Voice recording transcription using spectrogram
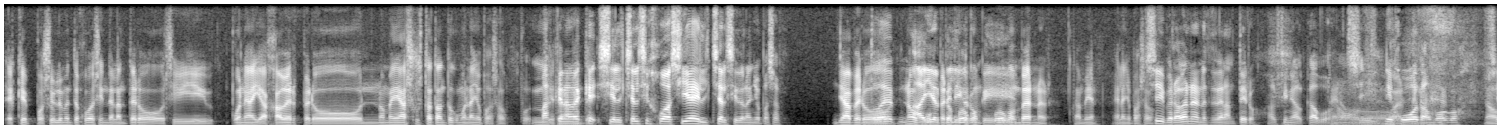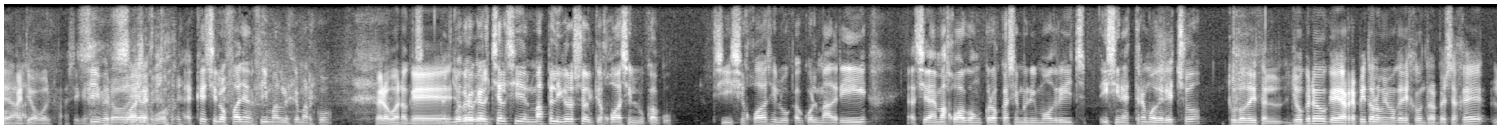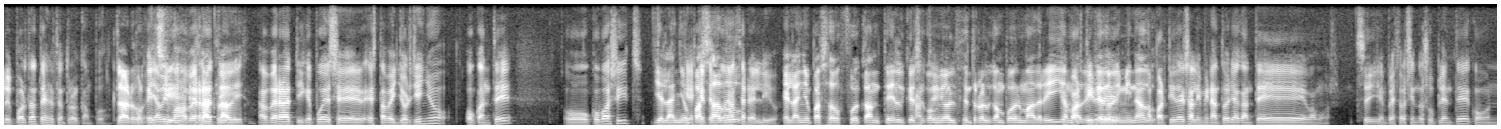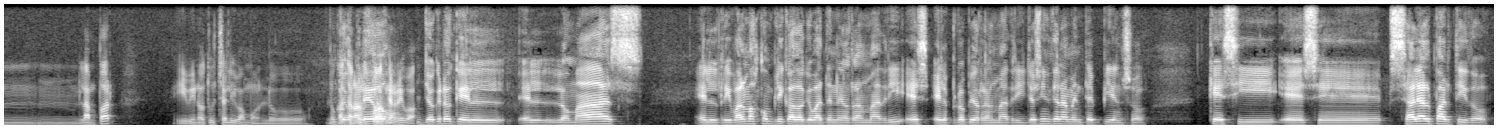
es que posiblemente juegue sin delantero si pone ahí a Haver, pero no me asusta tanto como el año pasado. Pues más que nada es que si el Chelsea juega así es el Chelsea del año pasado. Ya, pero, entonces no, hay el pero peligro jugó, con, que- jugó con Werner también el año pasado. Sí, pero Werner es de delantero, al fin y al cabo. Pero- ¿no? Sí. Ni jugó tampoco. No, o sea, metió gol, así que Sí, pero ya es que si lo falla encima el que marcó. Pero bueno, que Yo creo que el Chelsea el más peligroso es el que juega sin Lukaku. Si, si juega sin Lukaku, el Madrid, si además juega con Kroos, Casemiro y Modric y sin extremo derecho, tú lo dices. Yo creo que, repito lo mismo que dije contra el PSG, lo importante es el centro del campo. Claro, Porque ya sí, vimos a Berratti, a Berratti, que puede ser esta vez Jorginho o Kanté o Kovacic, y el año que es que te pueden pasado hacer el lío. el año pasado fue Cantel que se comió el centro del campo del Madrid y a el Madrid partir, quedó de, eliminado. a partir de esa eliminatoria, Kanté, vamos, Sí. que empezó siendo suplente con Lampard y vino Tuchel y vamos, lo, lo Yo creo, hacia arriba. yo creo que el, el- lo más. El rival más complicado que va a tener el Real Madrid es el propio Real Madrid. Yo, sinceramente, pienso que si eh, se sale al partido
